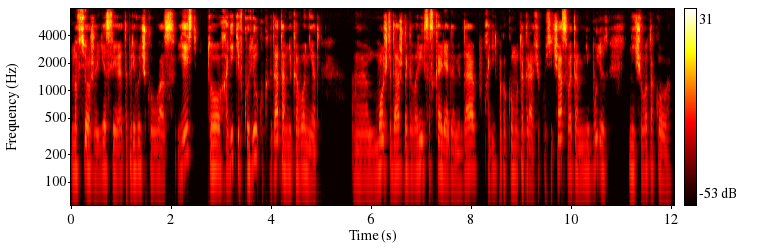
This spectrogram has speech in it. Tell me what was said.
но все же, если эта привычка у вас есть, то ходите в курилку, когда там никого нет. Э, можете даже договориться с коллегами, да, ходить по какому-то графику. Сейчас в этом не будет ничего такого.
